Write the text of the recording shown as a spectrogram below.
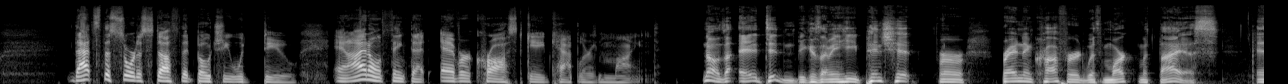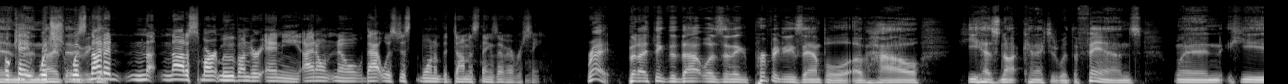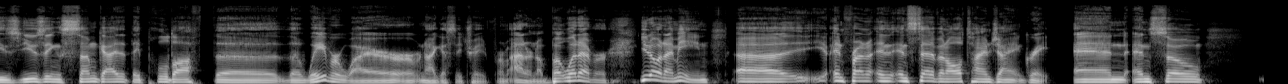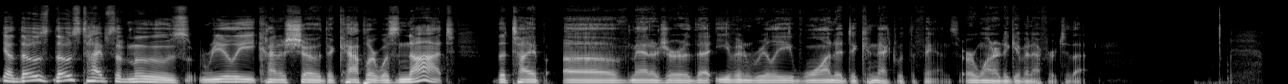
that's the sort of stuff that Bochy would do, and I don't think that ever crossed Gabe Kapler's mind. No, that, it didn't because I mean he pinch hit for Brandon Crawford with Mark Mathias. okay, which was not a not, not a smart move under any. I don't know. That was just one of the dumbest things I've ever seen. right. But I think that that was an, a perfect example of how he has not connected with the fans when he's using some guy that they pulled off the the waiver wire or no, I guess they traded for him. I don't know, but whatever. You know what I mean? Uh, in front of, in, instead of an all time giant great, and and so you know those those types of moves really kind of showed that Kapler was not the type of manager that even really wanted to connect with the fans or wanted to give an effort to that.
